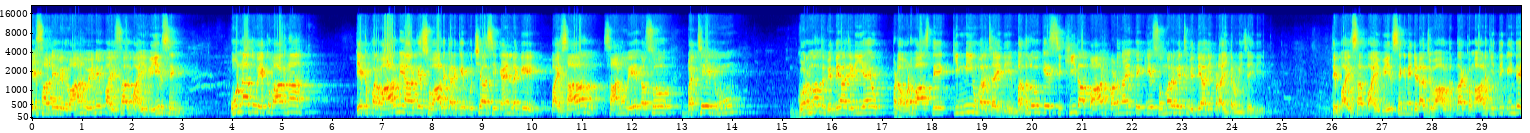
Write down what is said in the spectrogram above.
ਇੱਕ ਸਾਡੇ ਵਿਦਵਾਨ ਹੋਏ ਨੇ ਭਾਈ ਸਾਹਿਬ, ਭਾਈ ਵੀਰ ਸਿੰਘ। ਉਹਨਾਂ ਤੋਂ ਇੱਕ ਵਾਰ ਨਾ ਇੱਕ ਪਰਿਵਾਰ ਨੇ ਆ ਕੇ ਸਵਾਲ ਕਰਕੇ ਪੁੱਛਿਆ ਸੀ, ਕਹਿਣ ਲੱਗੇ, ਭਾਈ ਸਾਹਿਬ, ਸਾਨੂੰ ਇਹ ਦੱਸੋ, ਬੱਚੇ ਨੂੰ ਗੁਰਮਤ ਵਿਦਿਆ ਜਿਹੜੀ ਹੈ, ਉਹ ਪੜਾਉਣ ਵਾਸਤੇ ਕਿੰਨੀ ਉਮਰ ਚਾਹੀਦੀ? ਹੈ ਮਤਲਬ ਕਿ ਸਿੱਖੀ ਦਾ ਪਾਠ ਪੜ੍ਹਨਾ ਹੈ ਤੇ ਕਿਸ ਉਮਰ ਵਿੱਚ ਵਿੱਦਿਆ ਦੀ ਪੜ੍ਹਾਈ ਕਰਾਉਣੀ ਚਾਹੀਦੀ ਹੈ ਤੇ ਭਾਈ ਸਾਹਿਬ, ਭਾਈ ਵੀਰ ਸਿੰਘ ਨੇ ਜਿਹੜਾ ਜਵਾਬ ਦਿੱਤਾ, ਕਮਾਲ ਕੀਤੀ, ਕਹਿੰਦੇ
